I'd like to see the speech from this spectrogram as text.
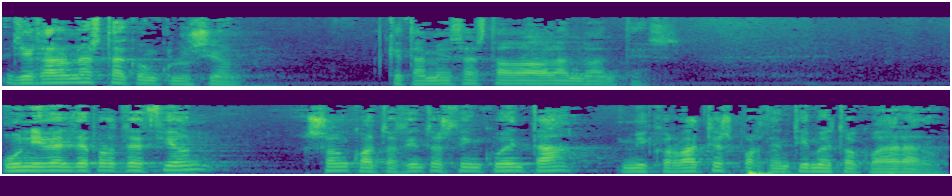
llegaron a esta conclusión que también se ha estado hablando antes. Un nivel de protección son 450 microvatios por centímetro cuadrado.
